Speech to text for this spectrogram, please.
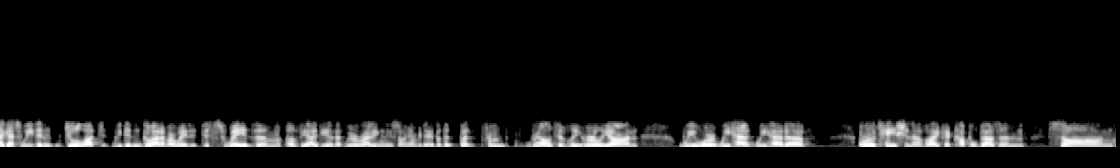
I guess we didn't do a lot. To, we didn't go out of our way to dissuade them of the idea that we were writing a new song every day. But the, but from relatively early on, we were we had we had a a rotation of like a couple dozen songs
